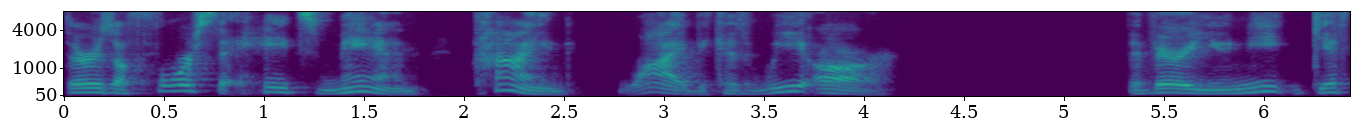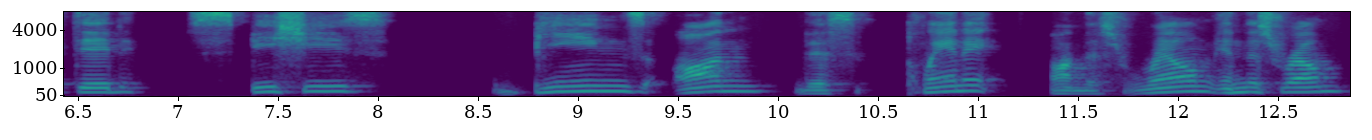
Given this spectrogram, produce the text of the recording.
there is a force that hates mankind why? Because we are the very unique, gifted species, beings on this planet, on this realm, in this realm,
